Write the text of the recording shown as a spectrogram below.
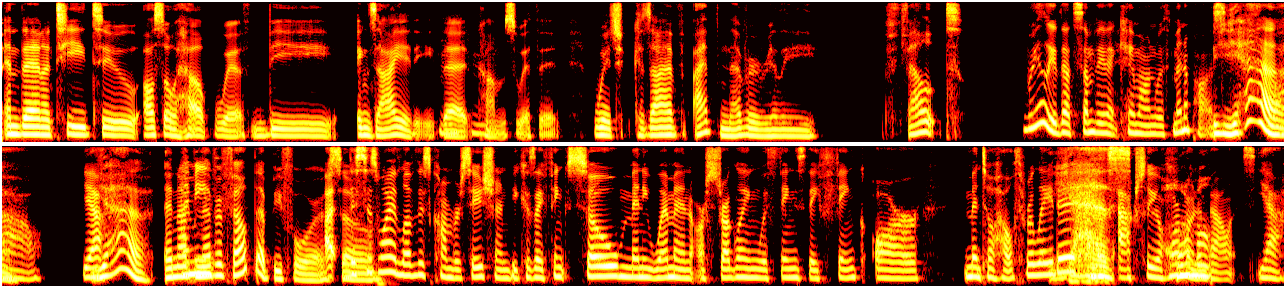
And then a tea to also help with the anxiety that Mhm. comes with it. Which because I've I've never really felt really, that's something that came on with menopause. yeah. Wow. Yeah. Yeah. And I I've mean, never felt that before. I- this is why I love this conversation because I think so many women are struggling with things they think are mental health related. Yes. it's actually a hormone Hormone- imbalance. Yeah.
